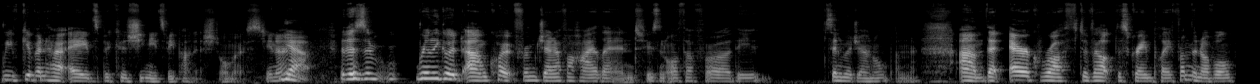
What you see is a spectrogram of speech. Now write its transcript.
we've given her AIDS because she needs to be punished almost you know yeah. but there's a really good um, quote from Jennifer Hyland, who's an author for the Cinema Journal, I don't know, um, that Eric Roth developed the screenplay from the novel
